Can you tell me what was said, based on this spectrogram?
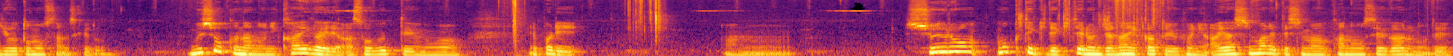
言おうと思ってたんですけど無職なのに海外で遊ぶっていうのはやっぱりあの就労目的で来てるんじゃないかというふうに怪しまれてしまう可能性があるので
